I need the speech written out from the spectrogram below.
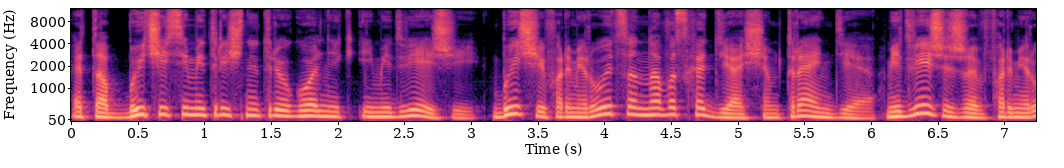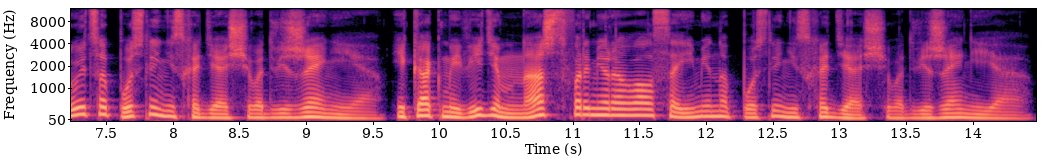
Это бычий симметричный треугольник и медвежий. Бычий формируется на восходящем тренде. Медвежий же формируется после нисходящего движения. И как мы видим, наш сформировался именно после нисходящего движения.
